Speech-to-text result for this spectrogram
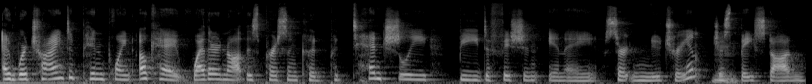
and we're trying to pinpoint okay, whether or not this person could potentially be deficient in a certain nutrient just mm. based on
